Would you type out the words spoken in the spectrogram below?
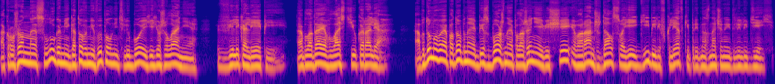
окруженная слугами, готовыми выполнить любое ее желание, в великолепии, обладая властью короля. Обдумывая подобное безбожное положение вещей, Эваран ждал своей гибели в клетке, предназначенной для людей.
